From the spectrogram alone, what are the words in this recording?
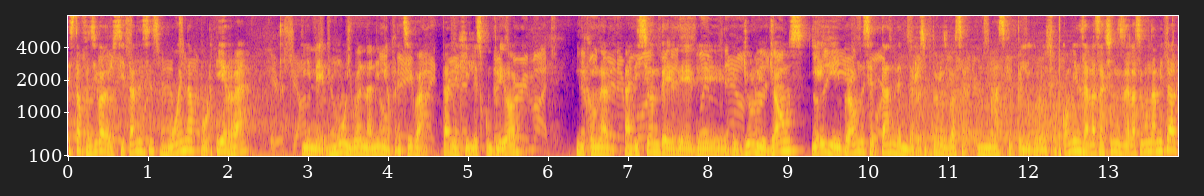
Esta ofensiva de los Titanes es buena por tierra. Tiene muy buena línea ofensiva. Tannehill es cumplidor. Y con la adición de, Julio Jones y AJ Brown, ese tándem de receptores va a ser más que peligroso. Comienzan las acciones de la segunda mitad.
